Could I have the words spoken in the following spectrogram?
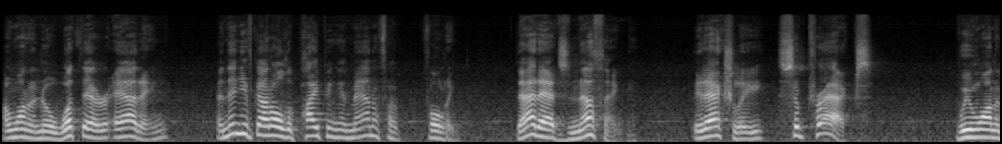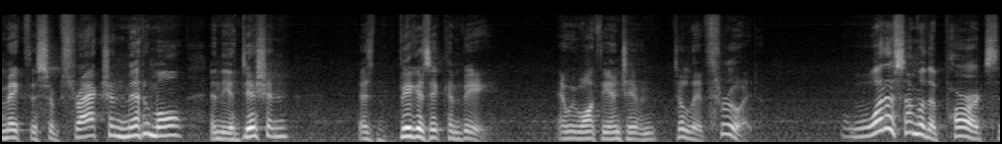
I want to know what they're adding. And then you've got all the piping and manifolding. That adds nothing. It actually subtracts. We want to make the subtraction minimal and the addition as big as it can be and we want the engine to live through it. What are some of the parts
